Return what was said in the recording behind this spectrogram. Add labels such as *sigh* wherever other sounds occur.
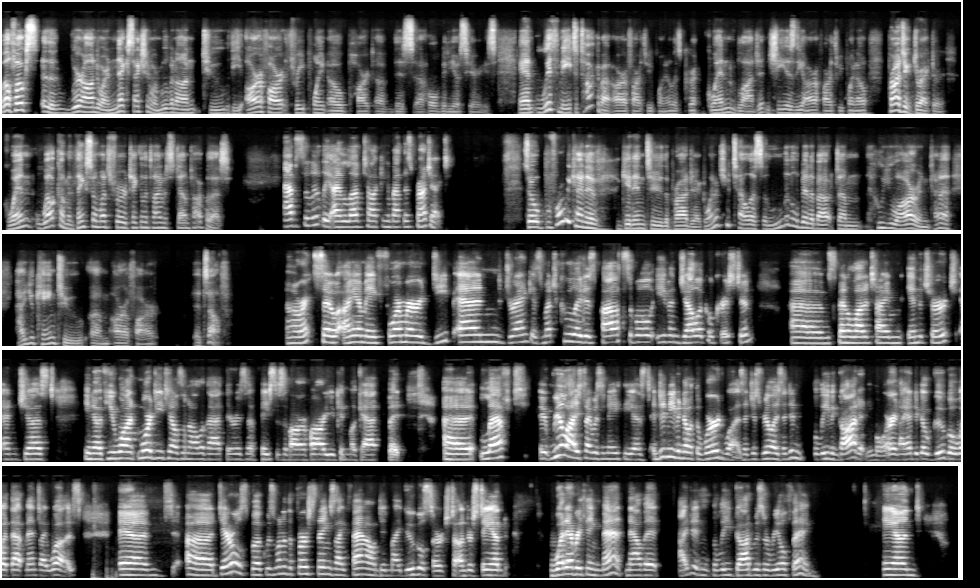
Well, folks, uh, we're on to our next section. We're moving on to the RFR 3.0 part of this uh, whole video series. And with me to talk about RFR 3.0 is Gwen Blodgett, and she is the RFR 3.0 project director. Gwen, welcome, and thanks so much for taking the time to sit down and talk with us. Absolutely. I love talking about this project. So, before we kind of get into the project, why don't you tell us a little bit about um, who you are and kind of how you came to um, RFR itself? All right. So, I am a former deep end, drank as much Kool Aid as possible, evangelical Christian. Um, spent a lot of time in the church and just, you know, if you want more details on all of that, there is a Faces of RFR you can look at. But uh, left it realized I was an atheist and didn't even know what the word was. I just realized I didn't believe in God anymore, and I had to go Google what that meant. I was, *laughs* and uh, Daryl's book was one of the first things I found in my Google search to understand what everything meant. Now that I didn't believe God was a real thing, and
